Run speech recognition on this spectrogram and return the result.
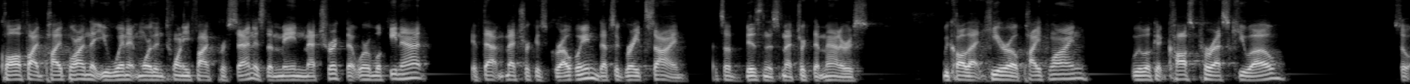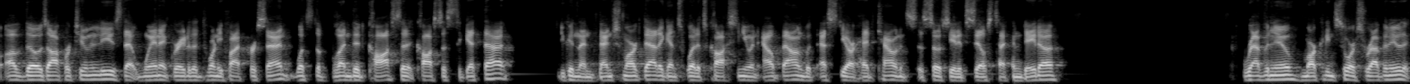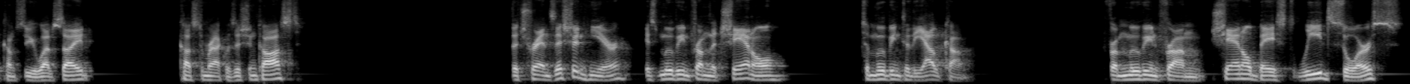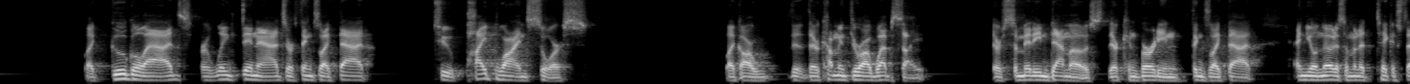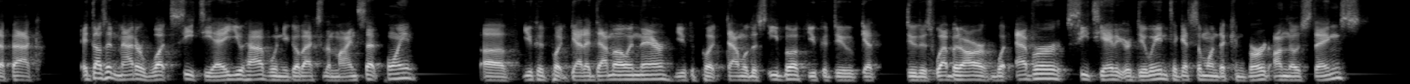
Qualified pipeline that you win at more than 25% is the main metric that we're looking at if that metric is growing, that's a great sign. That's a business metric that matters. We call that hero pipeline. We look at cost per SQO. So, of those opportunities that win at greater than 25%, what's the blended cost that it costs us to get that? You can then benchmark that against what it's costing you in outbound with SDR headcount and associated sales tech and data. Revenue, marketing source revenue that comes through your website, customer acquisition cost the transition here is moving from the channel to moving to the outcome. From moving from channel based lead source like google ads or linkedin ads or things like that to pipeline source like our they're coming through our website. They're submitting demos. They're converting things like that. And you'll notice i'm going to take a step back. It doesn't matter what cta you have when you go back to the mindset point of you could put get a demo in there, you could put download this ebook, you could do get do this webinar, whatever CTA that you're doing to get someone to convert on those things.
